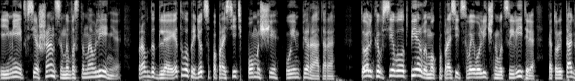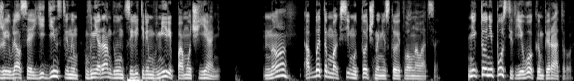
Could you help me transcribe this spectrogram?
и имеет все шансы на восстановление. Правда, для этого придется попросить помощи у императора. Только Всеволод I мог попросить своего личного целителя, который также являлся единственным внеранговым целителем в мире, помочь Яне. Но об этом Максиму точно не стоит волноваться. Никто не пустит его к императору.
